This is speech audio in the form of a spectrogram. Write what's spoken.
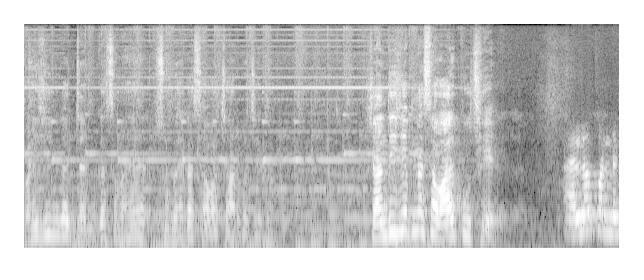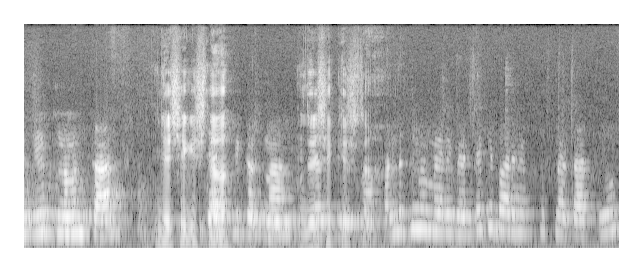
पंडित जी इनका जन्म का समय है सुबह का सवा चार बजे का। शांति जी अपना सवाल पूछिए। हेलो पंडित जी नमस्कार। जय श्री कृष्णा। जय श्री कृष्णा। पंडित जी मैं मेरे बेटे के बारे में पूछना चाहती हूँ।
